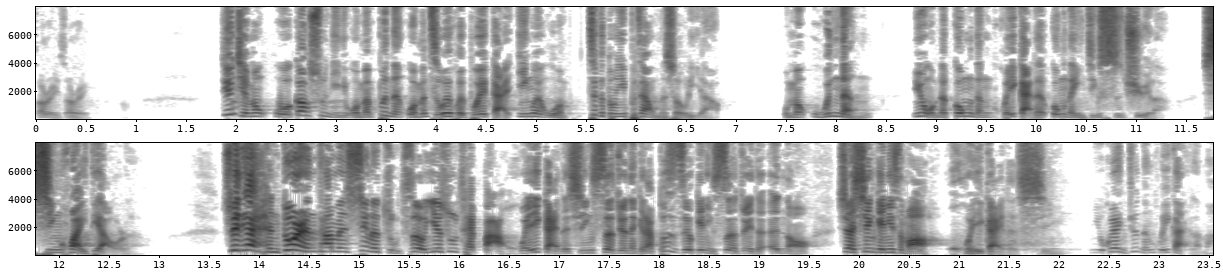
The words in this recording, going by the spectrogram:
，sorry sorry。弟兄姐妹，我告诉你，我们不能，我们只会悔不会改，因为我这个东西不在我们手里啊，我们无能，因为我们的功能悔改的功能已经失去了。心坏掉了，所以你看，很多人他们信了主之后，耶稣才把悔改的心、赦罪的给他，不是只有给你赦罪的恩哦，是要先给你什么悔改的心。你有悔改，你就能悔改了吗？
